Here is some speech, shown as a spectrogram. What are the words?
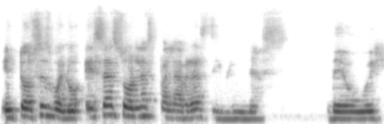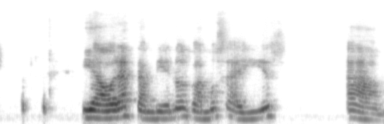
Entonces, bueno, esas son las palabras divinas de hoy. Y ahora también nos vamos a ir a,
